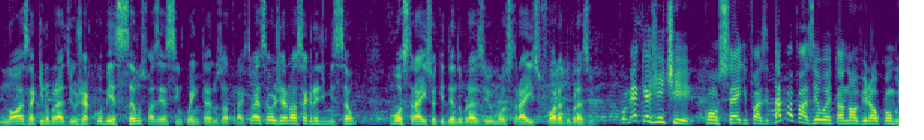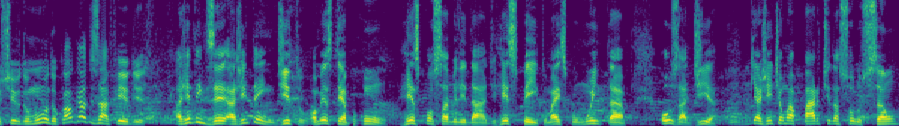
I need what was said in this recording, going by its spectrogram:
nós aqui no Brasil já começamos a fazer há 50 anos atrás. Então essa hoje é a nossa grande missão, mostrar isso aqui dentro do Brasil e mostrar isso fora do Brasil. Como é que a gente consegue fazer? Dá para fazer o etanol virar o combustível do mundo? Qual é o desafio disso? A gente tem dizer, a gente tem dito ao mesmo tempo com responsabilidade, respeito, mas com muita ousadia, que a gente é uma parte da solução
